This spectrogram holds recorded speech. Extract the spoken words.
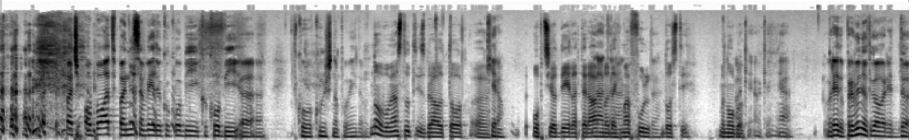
Pač obod pa nisem vedel, kako bi, kako bi uh, tako končno povedal. No, bom jaz tudi izbral to uh, Kjero? opcijo D, lateralno, da jih ima Lateralno, ful, da. dosti, mnogo. Okay, okay, ja. V redu, pravilni odgovor je D.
